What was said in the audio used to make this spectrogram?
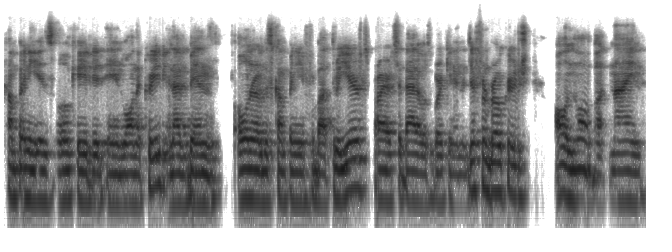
company is located in Walnut Creek, and I've been owner of this company for about three years. Prior to that, I was working in a different brokerage. All in all, about nine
